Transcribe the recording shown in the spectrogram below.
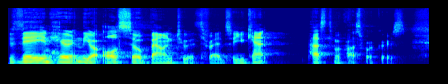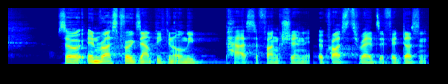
they inherently are also bound to a thread, so you can't pass them across workers. So in Rust, for example, you can only pass a function across threads if it doesn't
